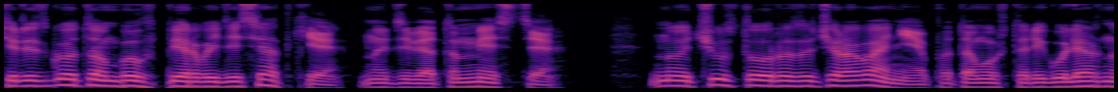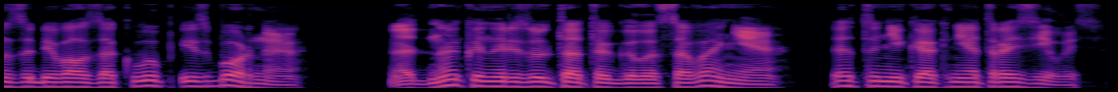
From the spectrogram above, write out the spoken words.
Через год он был в первой десятке, на девятом месте, но чувствовал разочарование, потому что регулярно забивал за клуб и сборную. Однако на результатах голосования это никак не отразилось.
